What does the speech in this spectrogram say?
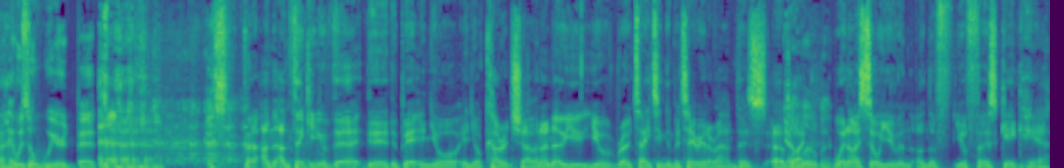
on. It was a weird bit. But I'm, I'm thinking of the, the, the bit in your in your current show, and I know you you're rotating the material around. There's uh, Yeah, a little bit. When I saw you in, on the your first gig here,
